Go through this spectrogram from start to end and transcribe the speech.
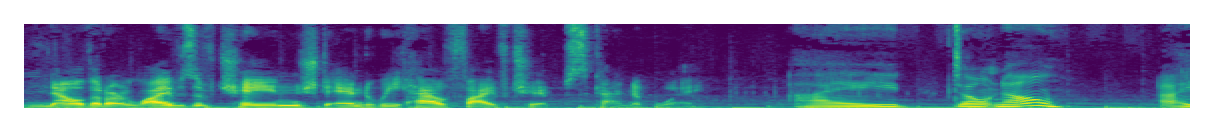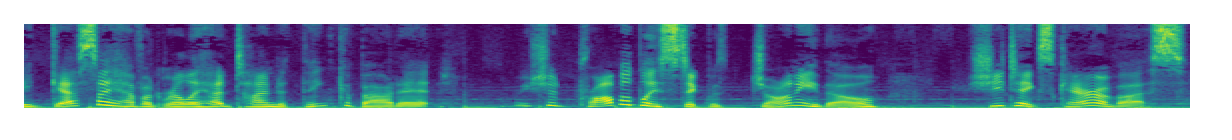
now that our lives have changed and we have five chips kind of way. I don't know. I guess I haven't really had time to think about it. We should probably stick with Johnny, though. She takes care of us.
